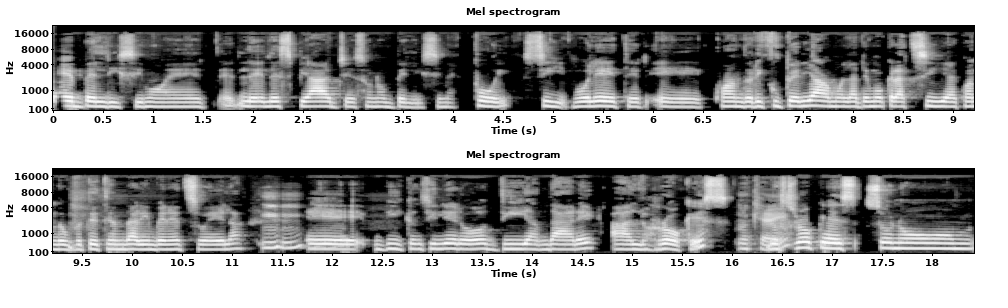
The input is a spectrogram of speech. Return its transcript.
è bellissimo, è, è, le, le, spiagge sono bellissime. Poi, sì, volete, e quando recuperiamo la democrazia, quando potete andare in Venezuela, mm-hmm. e vi consiglierò di andare a Los Roques. Okay. Los Roques sono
